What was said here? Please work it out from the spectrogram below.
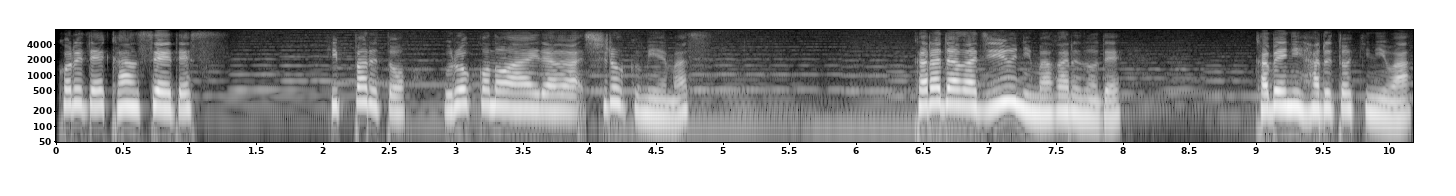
これで完成です。引っ張ると鱗の間が白く見えます。体が自由に曲がるので壁に貼るときには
